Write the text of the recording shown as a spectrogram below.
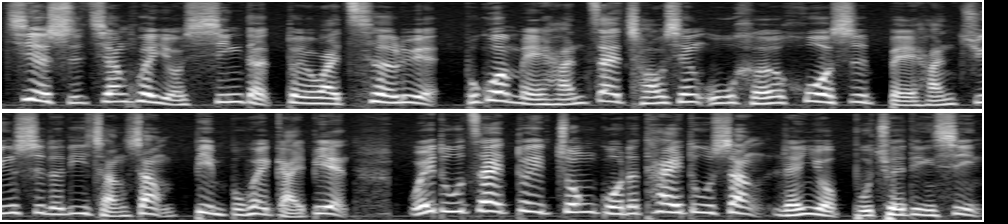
届时将会有新的对外策略。不过，美韩在朝鲜无核或是北韩军事的立场上并不会改变，唯独在对中国的态度上仍有不确定性。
